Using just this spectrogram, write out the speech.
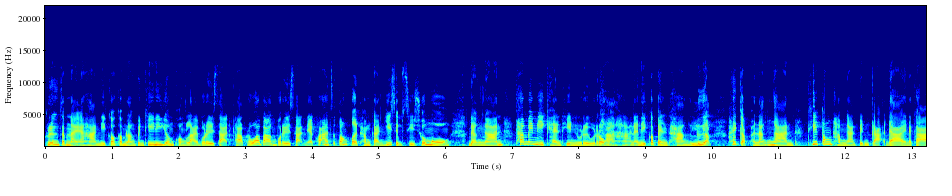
เครื่องจำหน่ายอาหารนี้ก็กำลังเป็นที่นิยมของหลายบริษัทค่ะ เพราะว่าบางบริษัทเนี่ยเขาอาจจะต้องเปิดทำการ 24 ชั่วโมง ดังนั้นถ้าไม่มีแคนทีนหรือโรงอาหาร อันนี้ก็เป็นทางเลือกให้กับพนักงานที่ต้องทำงานเป็นกะได้นะคะ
